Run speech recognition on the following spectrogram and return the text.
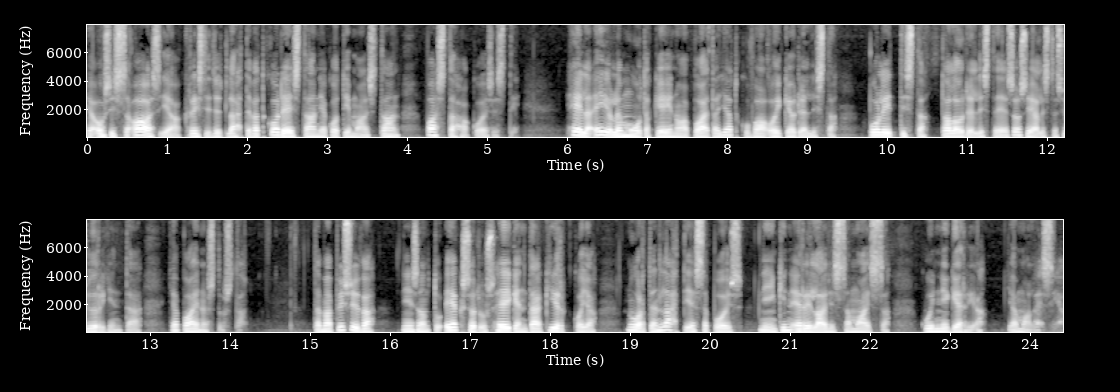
ja osissa Aasiaa kristityt lähtevät kodeistaan ja kotimaistaan vastahakoisesti. Heillä ei ole muuta keinoa paeta jatkuvaa oikeudellista, poliittista, taloudellista ja sosiaalista syrjintää ja painostusta. Tämä pysyvä niin sanottu eksodus heikentää kirkkoja nuorten lähtiessä pois niinkin erilaisissa maissa – kuin Nigeria ja Malesia.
